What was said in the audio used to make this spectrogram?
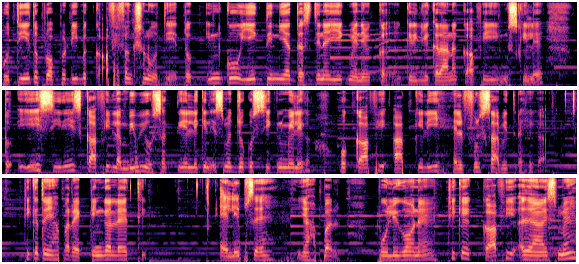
होती है तो प्रॉपर्टी में काफ़ी फ़ंक्शन होती है। तो इनको एक दिन या दस दिन या एक महीने के लिए कराना काफ़ी मुश्किल है। तो ये सीरीज़ काफ़ी लंबी भी हो सकती है, लेकिन इसमें जो कुछ सीखने मिलेगा, वो काफ़ी आपके लिए हेल्पफुल साबित रहेगा। ठीक है तो यहाँ पर रेक्टेंगल है एलिप्स है, यहाँ पर पोलीगॉन है। ठीक है, काफ़ी इसमें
